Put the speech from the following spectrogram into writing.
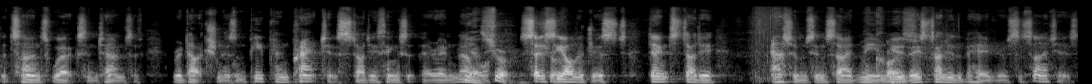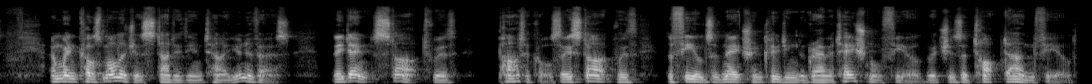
that science works in terms of reductionism. People in practice study things at their own level. Yeah, sure. Sociologists sure. don't study atoms inside me and you, they study the behavior of societies. And when cosmologists study the entire universe, they don't start with particles. They start with the fields of nature, including the gravitational field, which is a top-down field.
